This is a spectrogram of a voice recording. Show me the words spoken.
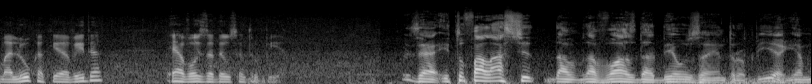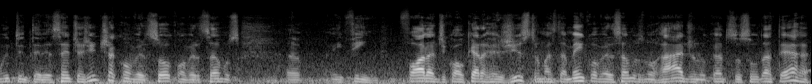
maluca que é a vida é a voz da deusa entropia. Pois é, e tu falaste da, da voz da deusa entropia, e é muito interessante. A gente já conversou, conversamos, uh, enfim, fora de qualquer registro, mas também conversamos no rádio, no Canto do Sul da Terra,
